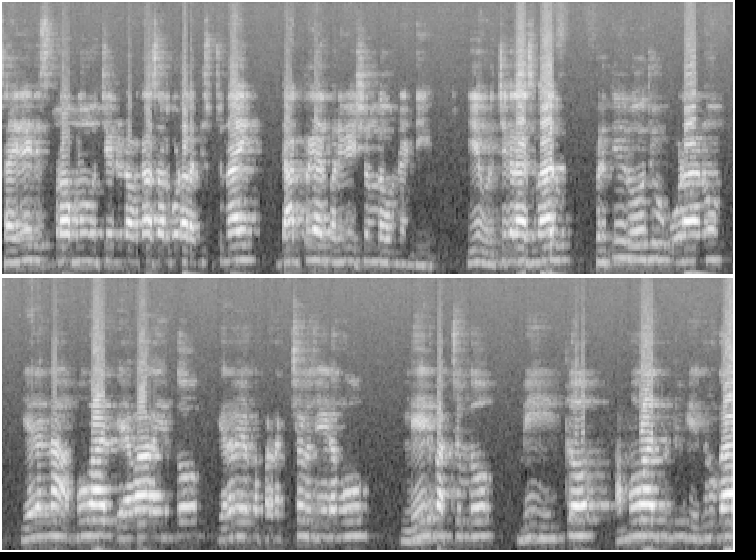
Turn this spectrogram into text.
సైనైటిస్ ప్రాబ్లం వచ్చేటువంటి అవకాశాలు కూడా లభిస్తున్నాయి. డాక్టర్ గారి పర్యవేక్షణలో ఉండండి. ఈ వృశ్చిక రాశి వారు ప్రతిరోజు కూడాను ఏదన్నా అమ్మవారి దేవాలయంలో ఇరవై ఒక్క ప్రదక్షిణలు చేయడము లేని పక్షంలో మీ ఇంట్లో అమ్మవారి ప్రతికి ఎదురుగా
